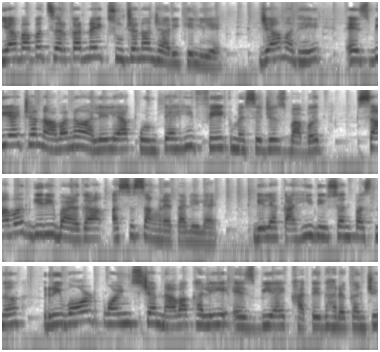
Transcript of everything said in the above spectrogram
याबाबत सरकारनं एक सूचना जारी केली आहे. ज्यामध्ये एसबीआयच्या नावानं आलेल्या कोणत्याही फेक मेसेजेस बाबत सावधगिरी बाळगा असं सांगण्यात आलेलं आहे. गेल्या काही दिवसांपासून रिवॉर्ड पॉइंट्सच्या नावाखाली एसबीआय खातेधारकांची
